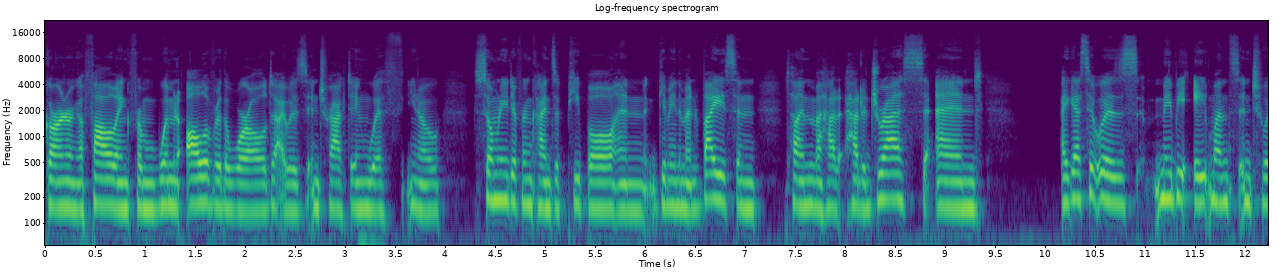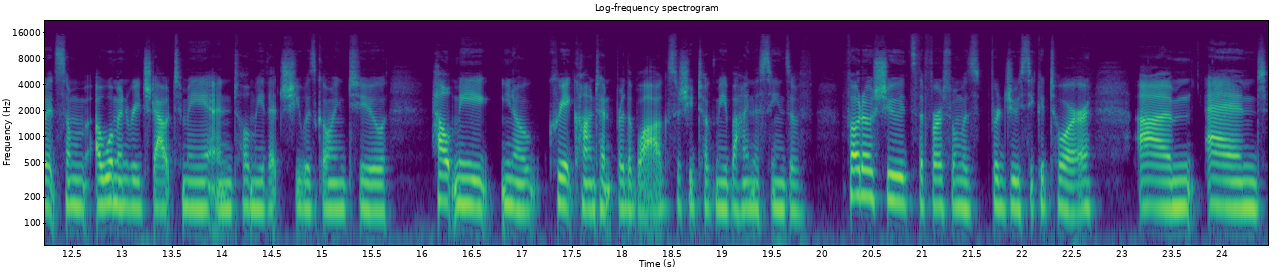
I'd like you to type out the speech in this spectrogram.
garnering a following from women all over the world. I was interacting with, you know, so many different kinds of people and giving them advice and telling them how to, how to dress. And I guess it was maybe eight months into it, some a woman reached out to me and told me that she was going to help me, you know, create content for the blog. So she took me behind the scenes of photo shoots. The first one was for Juicy Couture. Um, and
